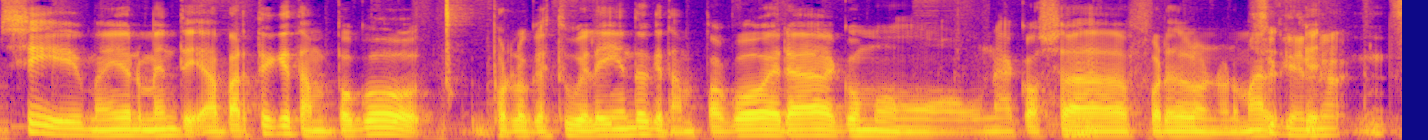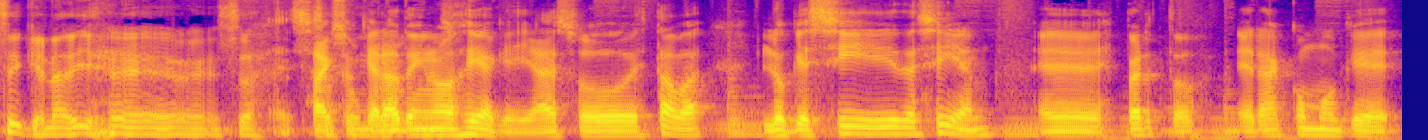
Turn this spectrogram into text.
Sí, mayormente. Aparte que tampoco, por lo que estuve leyendo, que tampoco era como una cosa fuera de lo normal. Sí que, Que- na- sí, que nadie... eh, se- se Exacto, que era tecnología que ya eso estaba. Lo que sí decían eh, expertos era como que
